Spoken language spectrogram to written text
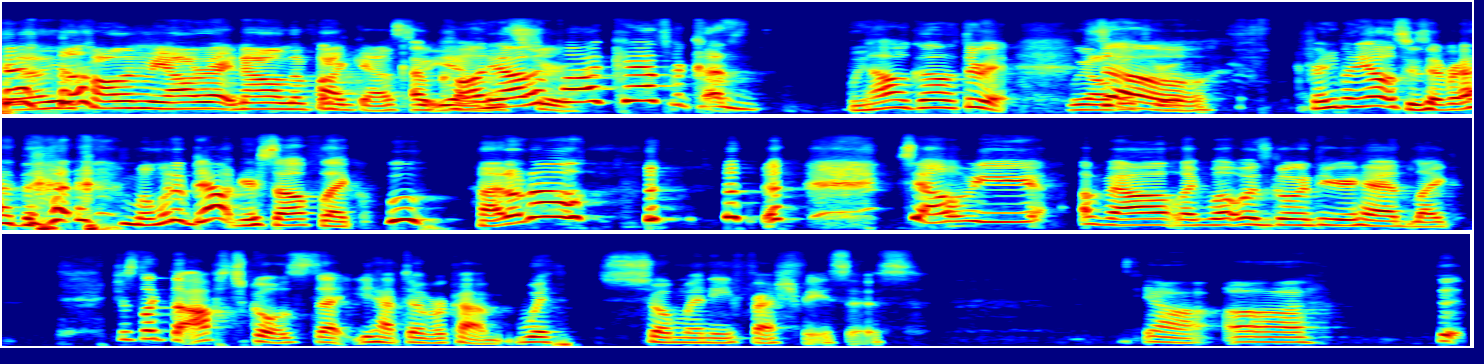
yeah, you're calling me out right now on the podcast. I'm yeah, calling you out on the podcast because we all go through it. We all so, go through it. For anybody else who's ever had that moment of doubt in yourself, like, whoo, I don't know. Tell me about like what was going through your head, like just like the obstacles that you have to overcome with so many fresh faces yeah uh the,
